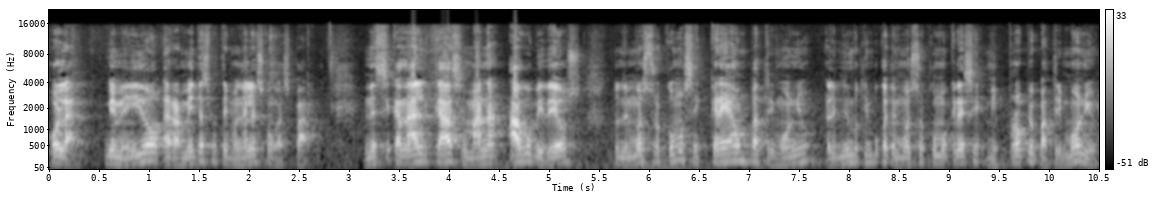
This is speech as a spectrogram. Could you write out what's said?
Hola, bienvenido a Herramientas Patrimoniales con Gaspar. En este canal cada semana hago videos donde muestro cómo se crea un patrimonio al mismo tiempo que te muestro cómo crece mi propio patrimonio.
